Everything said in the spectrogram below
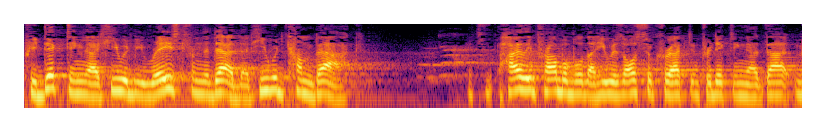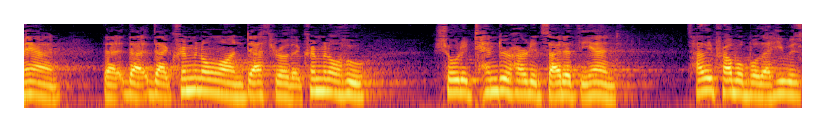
predicting that he would be raised from the dead, that he would come back, it's highly probable that he was also correct in predicting that that man, that, that, that criminal on death row, that criminal who showed a tender-hearted side at the end, it's highly probable that he was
